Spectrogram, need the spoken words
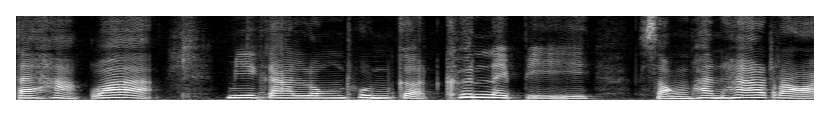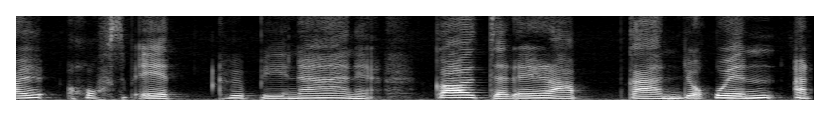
แต่หากว่ามีการลงทุนเกิดขึ้นในปี 2561 คือปีหน้าเนี่ย ก็จะได้รับการยกเว้นอั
